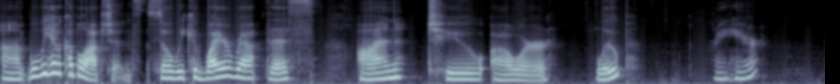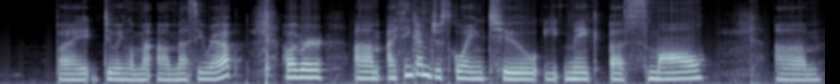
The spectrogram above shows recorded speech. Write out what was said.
um, well, we have a couple options. So we could wire wrap this on to our loop right here by doing a, a messy wrap. However, um, I think I'm just going to make a small um,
